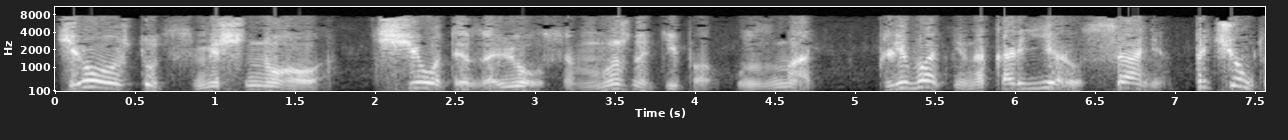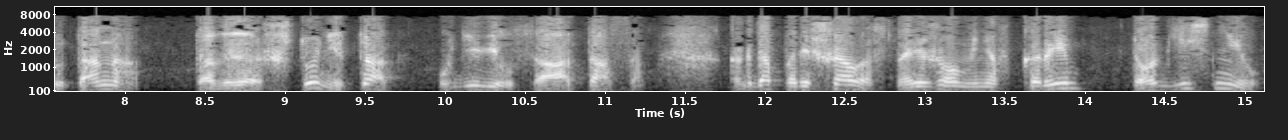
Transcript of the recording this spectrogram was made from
«Чего уж тут смешного? Чего ты завелся? Можно типа узнать?» «Плевать мне на карьеру, Саня. При чем тут она?» «Тогда что не так?» — удивился Атасов. «Когда Порешало снаряжал меня в Крым, то объяснил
